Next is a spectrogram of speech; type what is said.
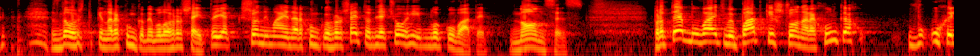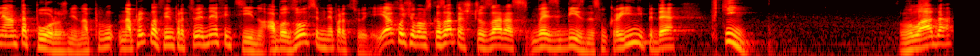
знову ж таки на рахунку не було грошей. То якщо немає на рахунку грошей, то для чого їх блокувати? Нонсенс. Проте бувають випадки, що на рахунках в ухилянта порожні. Наприклад, він працює неофіційно або зовсім не працює. Я хочу вам сказати, що зараз весь бізнес в Україні піде в тінь. Влада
